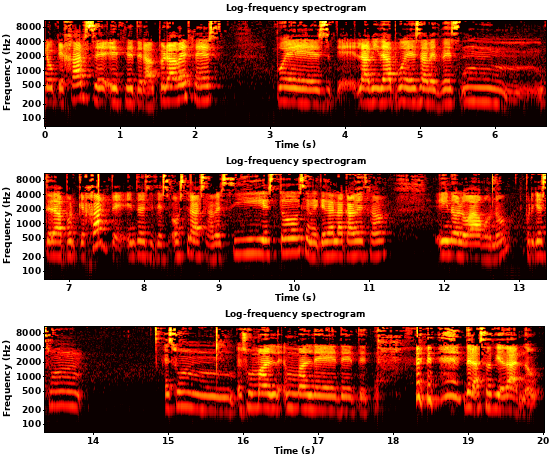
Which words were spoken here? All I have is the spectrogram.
no quejarse, etcétera. Pero a veces pues la vida pues a veces mm, te da por quejarte. Entonces dices, ostras, a ver si esto se me queda en la cabeza y no lo hago, ¿no? Porque es un es un, es un mal, mal de, de, la sociedad, ¿no?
